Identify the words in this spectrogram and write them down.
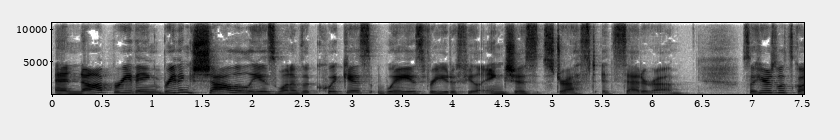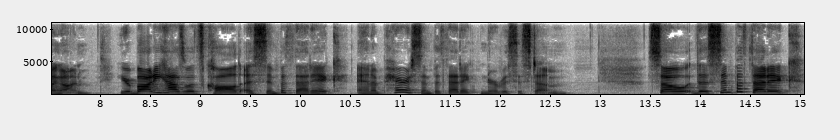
And not breathing, breathing shallowly is one of the quickest ways for you to feel anxious, stressed, etc. So here's what's going on your body has what's called a sympathetic and a parasympathetic nervous system. So, the sympathetic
